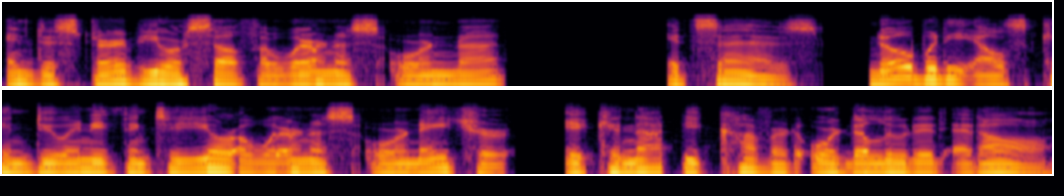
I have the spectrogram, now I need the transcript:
and disturb your self-awareness or not? It says, nobody else can do anything to your awareness or nature, it cannot be covered or diluted at all.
